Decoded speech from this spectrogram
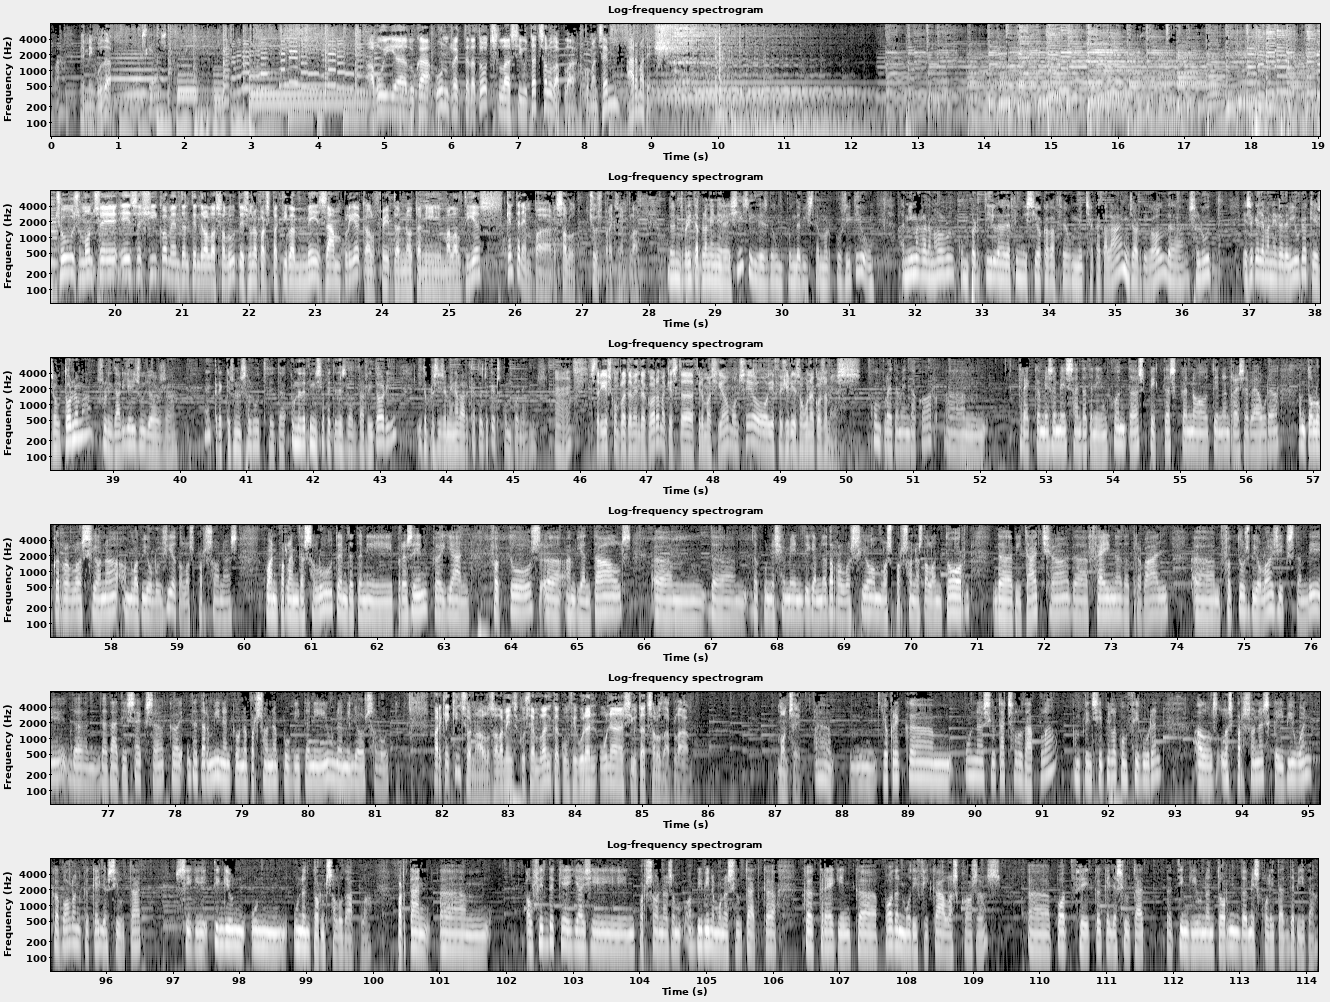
Hola. Benvinguda. Gràcies. Avui a educar un repte de tots, la ciutat saludable. Comencem ara mateix. Xus, Montse, és així com hem d'entendre la salut des d'una perspectiva més àmplia que el fet de no tenir malalties? Què entenem per salut, Xus, per exemple? Doncs veritablement és així, i des d'un punt de vista molt positiu. A mi m'agrada molt compartir la definició que va fer un metge català, en Jordi Gol, de salut és aquella manera de viure que és autònoma, solidària i joiosa. Eh? Crec que és una salut feta, una definició feta des del territori i que precisament abarca tots aquests components. Mm -hmm. Estaries completament d'acord amb aquesta afirmació, Montse, o hi afegiries alguna cosa més? Completament d'acord. Um, crec que a més a més s'han de tenir en compte aspectes que no tenen res a veure amb tot el que relaciona amb la biologia de les persones. Quan parlem de salut hem de tenir present que hi han factors eh, ambientals, de, de coneixement, diguem-ne, de relació amb les persones de l'entorn, d'habitatge, de feina, de treball, eh, factors biològics també, d'edat de, i sexe, que determinen que una persona pugui tenir una millor salut. Perquè quins són els elements que us semblen que configuren una ciutat saludable? Montse. Uh, jo crec que una ciutat saludable, en principi, la configuren els, les persones que hi viuen que volen que aquella ciutat sigui, tingui un, un, un entorn saludable. Per tant, eh, el fet de que hi hagi persones vivint en una ciutat que, que creguin que poden modificar les coses eh, pot fer que aquella ciutat tingui un entorn de més qualitat de vida.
